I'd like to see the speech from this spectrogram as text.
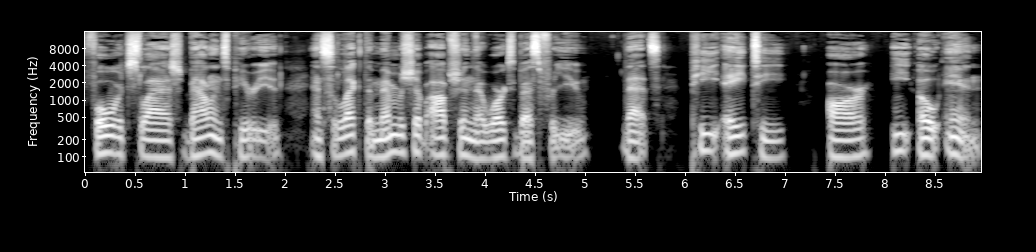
forward slash balance period and select the membership option that works best for you. That's P A T R E O N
